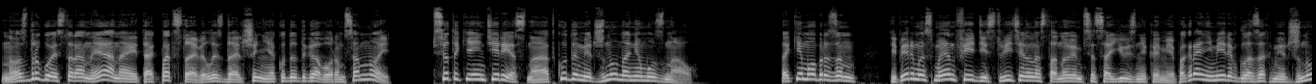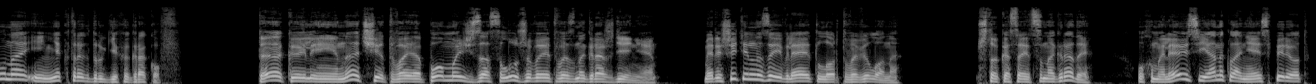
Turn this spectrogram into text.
Но, с другой стороны, она и так подставилась дальше некуда договором со мной. Все-таки интересно, откуда Меджну на нем узнал? Таким образом, теперь мы с Мэнфи действительно становимся союзниками, по крайней мере, в глазах Меджнуна и некоторых других игроков. «Так или иначе, твоя помощь заслуживает вознаграждения», решительно заявляет лорд Вавилона. Что касается награды, ухмыляюсь я, наклоняясь вперед.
